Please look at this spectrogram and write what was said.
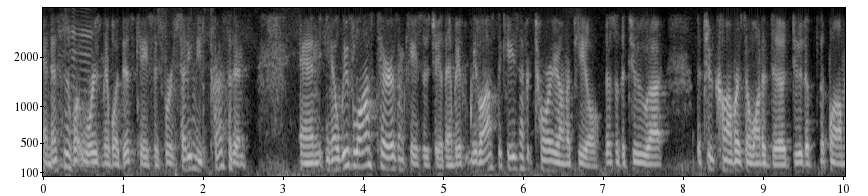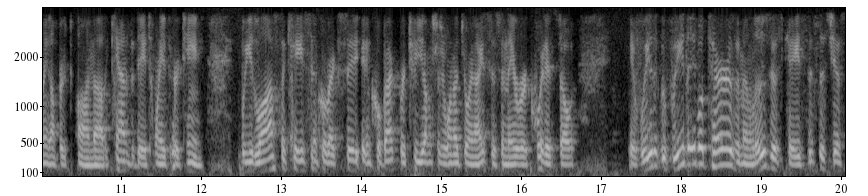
And this is what mm-hmm. worries me about this case: is we're setting these precedents and you know, we've lost terrorism cases, Jalen. We, we lost the case in Victoria on appeal. Those are the two uh, the two converts that wanted to do the, the bombing on, on uh, Canada Day 2013. We lost the case in Quebec City in Quebec where two youngsters wanted to join ISIS and they were acquitted. So if we if we label terrorism and lose this case, this is just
